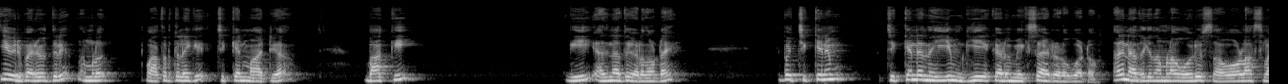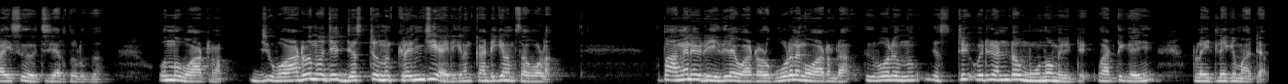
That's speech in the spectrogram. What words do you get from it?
ഈ ഒരു പരുവത്തിൽ നമ്മൾ പാത്രത്തിലേക്ക് ചിക്കൻ മാറ്റുക. ബാക്കി ഗീ അതിനകത്ത് കിടന്നോട്ടെ. ഇപ്പോൾ ചിക്കനും ചിക്കന്റെ നെയ്യും ഗീയൊക്കെ ആയിട്ട് മിക്സ് ആയിട്ട് കൊടുക്കുക കേട്ടോ. അതിനകത്തേക്ക് നമ്മൾ ആ ഒരു സവോള സ്ലൈസ് വെച്ച് ചേർത്ത് കൊടുക്കുക. ഒന്ന് വാട്ടണം. ജ് എന്ന് വെച്ചാൽ ജസ്റ്റ് ഒന്ന് ക്രഞ്ചി ആയിരിക്കണം. കടിക്കണം സവോള. അപ്പോൾ അങ്ങനെ ഒരു രീതിയിലേ വാട്ടുള്ളൂ. കൂടുതലങ്ങ് വാട്ടണ്ട. ഇതുപോലെ ഒന്ന് ജസ്റ്റ് ഒരു രണ്ടോ മൂന്നോ മിനിറ്റ് വാട്ടി കഴിഞ്ഞ് പ്ലേറ്റിലേക്ക് മാറ്റാം.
